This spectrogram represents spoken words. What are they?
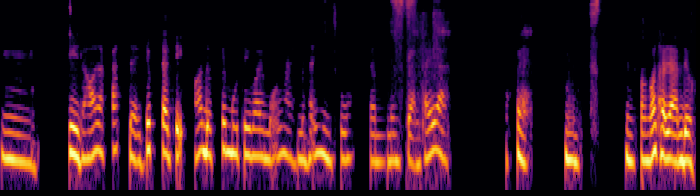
ừ. thì đó là cách để giúp cho chị có được cái motivate mỗi ngày mình hãy nhìn xuống để mình cảm thấy là ok mình mình còn có thể làm được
